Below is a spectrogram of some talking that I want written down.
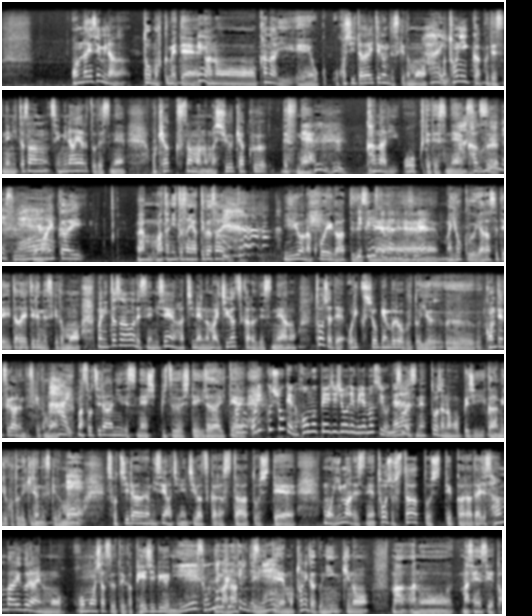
うオンラインセミナー等も含めて、ええ、あのかなり、えー、おお越しいただいてるんですけども、はい、まあ、とにかくですね新田さんセミナーやるとですねお客様の、まあ、集客ですね、うんうん、かなり多くてですねかつ、ね、毎回また新田さんやってください いうような声があってですねね、まあ、よくやらせていただいてるんですけども、まあ、新田さんはですね2008年のまあ1月からですねあの当社でオリックス証券ブログというコンテンツがあるんですけども、はい、まあ、そちらにですね執筆していただいて。オリックス証券のホームページ上で見れますよね。そうですね。当社のホームページから見ることできるんですけども、えー、そちらの2008年1月からスタートしてもう今ですね当初スタートしてから大体3倍ぐらいのもう訪問者数というかページビューに今なっていて、てもうとにかく人気の,、まああのまあ、先生と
